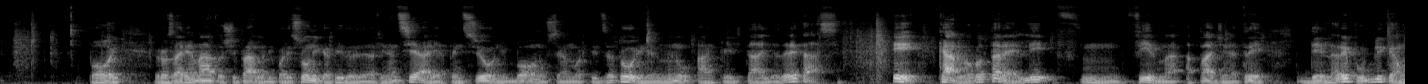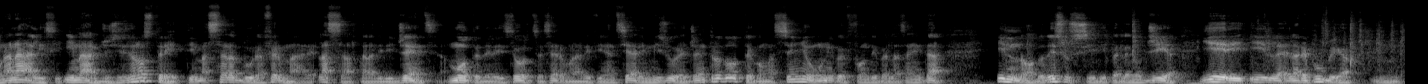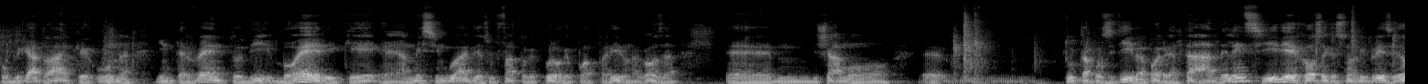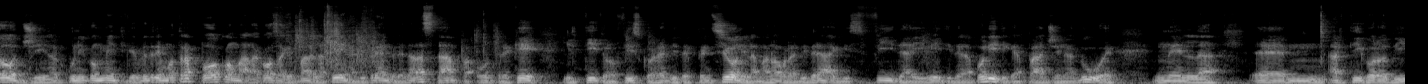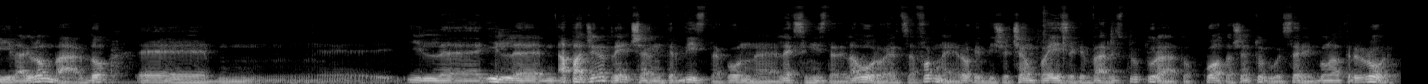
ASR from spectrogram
poi Rosaria Amato ci parla di quali sono i capitoli della finanziaria, pensioni, bonus e ammortizzatori, nel menù anche il taglio delle tasse. E Carlo Cottarelli mh, firma a pagina 3 della Repubblica un'analisi, i margini si sono stretti ma sarà dura fermare l'assalto alla dirigenza. Molte delle risorse servono a rifinanziare misure già introdotte come assegno unico e fondi per la sanità il nodo dei sussidi per l'energia. Ieri il, la Repubblica ha pubblicato anche un intervento di Boeri che eh, ha messo in guardia sul fatto che quello che può apparire una cosa, eh, diciamo, eh, tutta positiva, poi in realtà ha delle insidie, cose che sono riprese oggi in alcuni commenti che vedremo tra poco, ma la cosa che vale la pena di prendere dalla stampa, oltre che il titolo Fisco, reddito e pensioni, la manovra di Draghi sfida i veti della politica, pagina 2 nell'articolo ehm, di Ilario Lombardo, ehm, il, il, a pagina 3 c'è un'intervista con l'ex ministra del lavoro Elsa Fornero che dice c'è un paese che va ristrutturato, quota 102 sarebbe un altro errore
